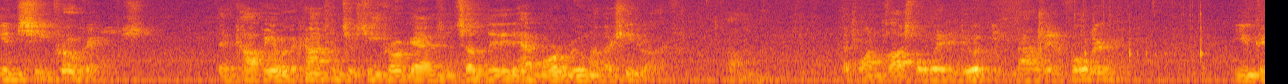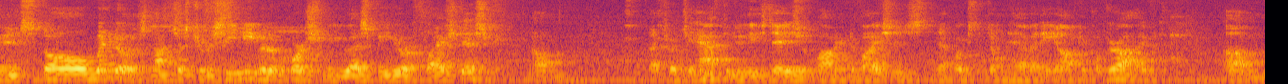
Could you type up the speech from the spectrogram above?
in C programs. Then copy over the contents of C programs, and suddenly they'd have more room on their C drive. Um, That's one possible way to do it. You can mount it in a folder. You can install Windows, not just from a CD, but of course from a USB or a flash disk. Um, That's what you have to do these days with modern devices, netbooks that don't have any optical drive. Um,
